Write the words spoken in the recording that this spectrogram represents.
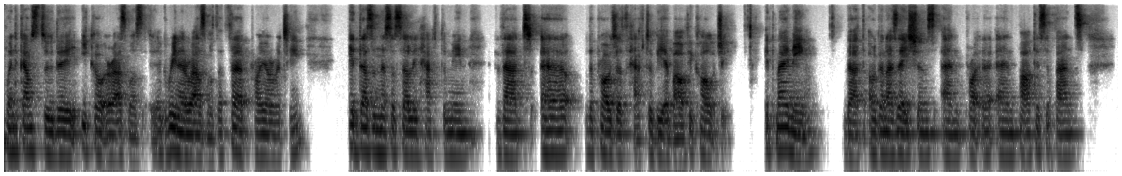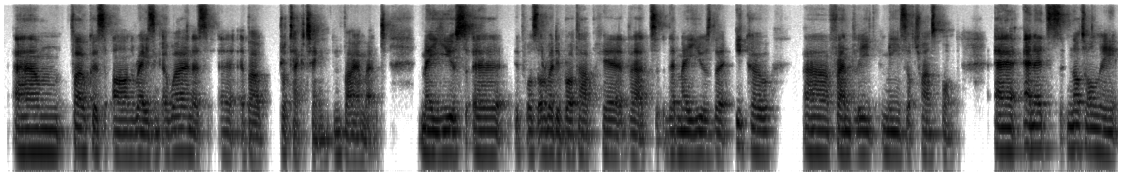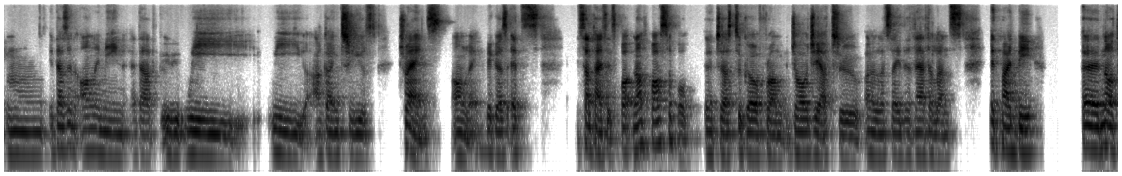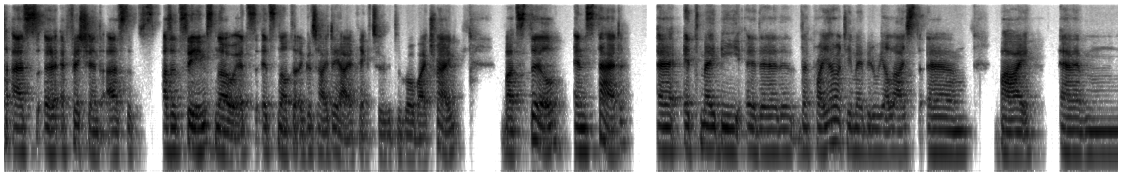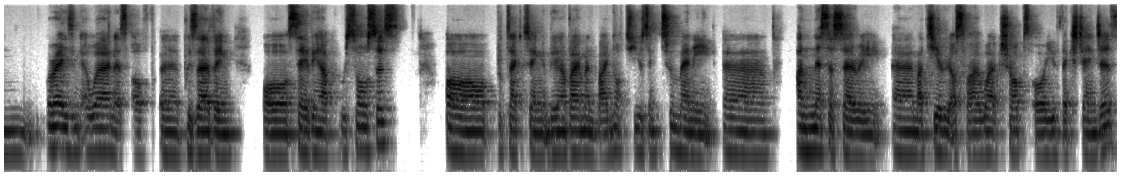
When it comes to the eco erasmus uh, green erasmus the third priority it doesn't necessarily have to mean that uh, the projects have to be about ecology. It may mean that organizations and and participants um, focus on raising awareness uh, about protecting environment. May use uh, it was already brought up here that they may use the eco uh, friendly means of transport. Uh, and it's not only um, it doesn't only mean that we we are going to use trains only because it's sometimes it's not possible just to go from Georgia to uh, let's say the Netherlands it might be uh, not as uh, efficient as it, as it seems. No, it's it's not a good idea, I think, to, to go by train. But still, instead, uh, it may be uh, the, the, the priority may be realized um, by um, raising awareness of uh, preserving or saving up resources or protecting the environment by not using too many uh, unnecessary materials for our workshops or youth exchanges.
